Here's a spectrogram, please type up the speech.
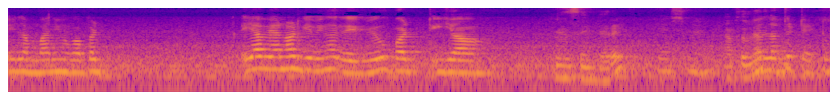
ये लंबा नहीं होगा बट या वी आर नॉट गिविंग अ रिव्यू बट या He's the same guy, right? यस मैम आप समझे? आई लव द टैटू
